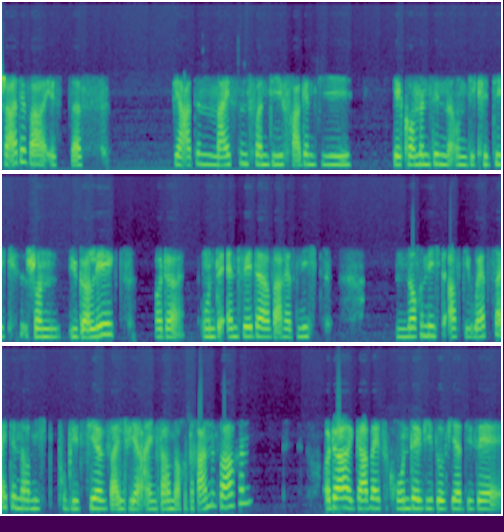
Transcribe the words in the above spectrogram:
schade war, ist, dass wir hatten meistens von den Fragen, die gekommen sind und die Kritik schon überlegt oder und entweder war es nicht noch nicht auf die Webseite noch nicht publiziert, weil wir einfach noch dran waren oder gab es Gründe, wieso wir diese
